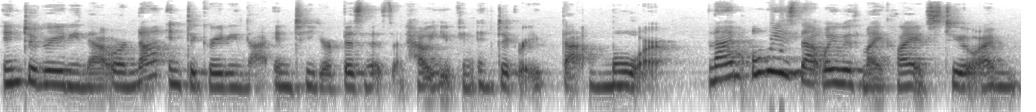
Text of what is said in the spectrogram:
integrating that or not integrating that into your business and how you can integrate that more. And I'm always that way with my clients too. I'm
